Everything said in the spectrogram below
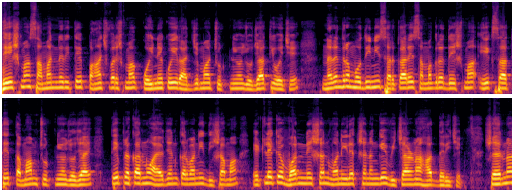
દેશમાં સામાન્ય રીતે પાંચ વર્ષમાં કોઈને કોઈ રાજ્યમાં ચૂંટણીઓ યોજાતી હોય છે. નરેન્દ્ર મોદીની સરકારે સમગ્ર દેશમાં એક સાથે તમામ ચૂંટણીઓ યોજાય તે પ્રકારનું આયોજન કરવાની દિશામાં એટલે કે વન નેશન, વન ઇલેક્શન અંગે વિચારણા હાથ ધરી છે. શહેરના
